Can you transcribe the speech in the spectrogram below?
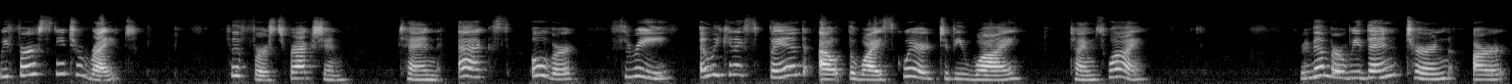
we first need to write the first fraction, 10x over 3, and we can expand out the y squared to be y times y. Remember, we then turn our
